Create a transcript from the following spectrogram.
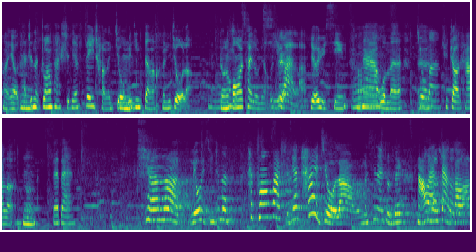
朋友，他真的妆发时间非常的久，我们已经等了很久了，等了黄花菜都凉了洗碗了。刘雨欣，那我们就去找他了。嗯，拜拜。天呐，刘雨欣真的。她妆发时间太久了，我们现在准备拿完蛋糕，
